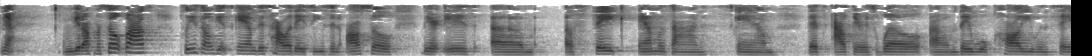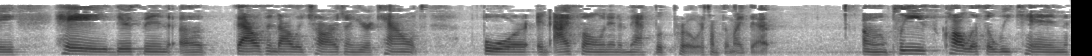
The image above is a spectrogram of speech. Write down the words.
Now, I'm gonna get off my soapbox. Please don't get scammed this holiday season. Also, there is um, a fake Amazon scam that's out there as well. Um, they will call you and say, hey, there's been a thousand dollar charge on your account for an iPhone and a MacBook Pro or something like that. Um, please call us so we can.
